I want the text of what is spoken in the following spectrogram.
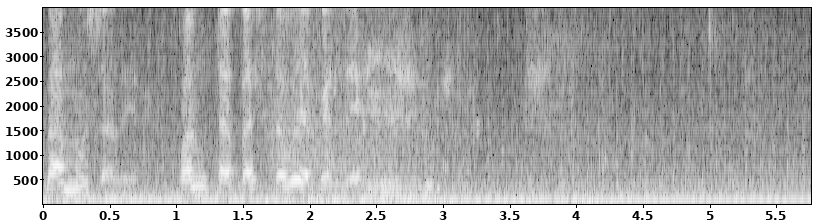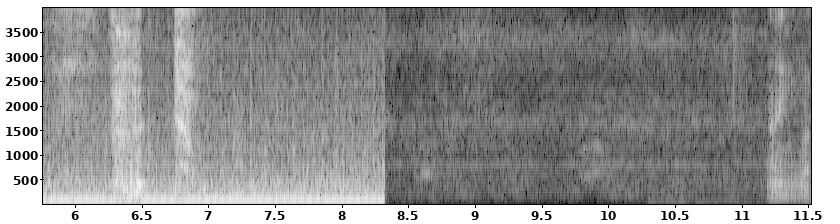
Vamos a ver. ¿Cuánta pasta voy a perder? Ahí va.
